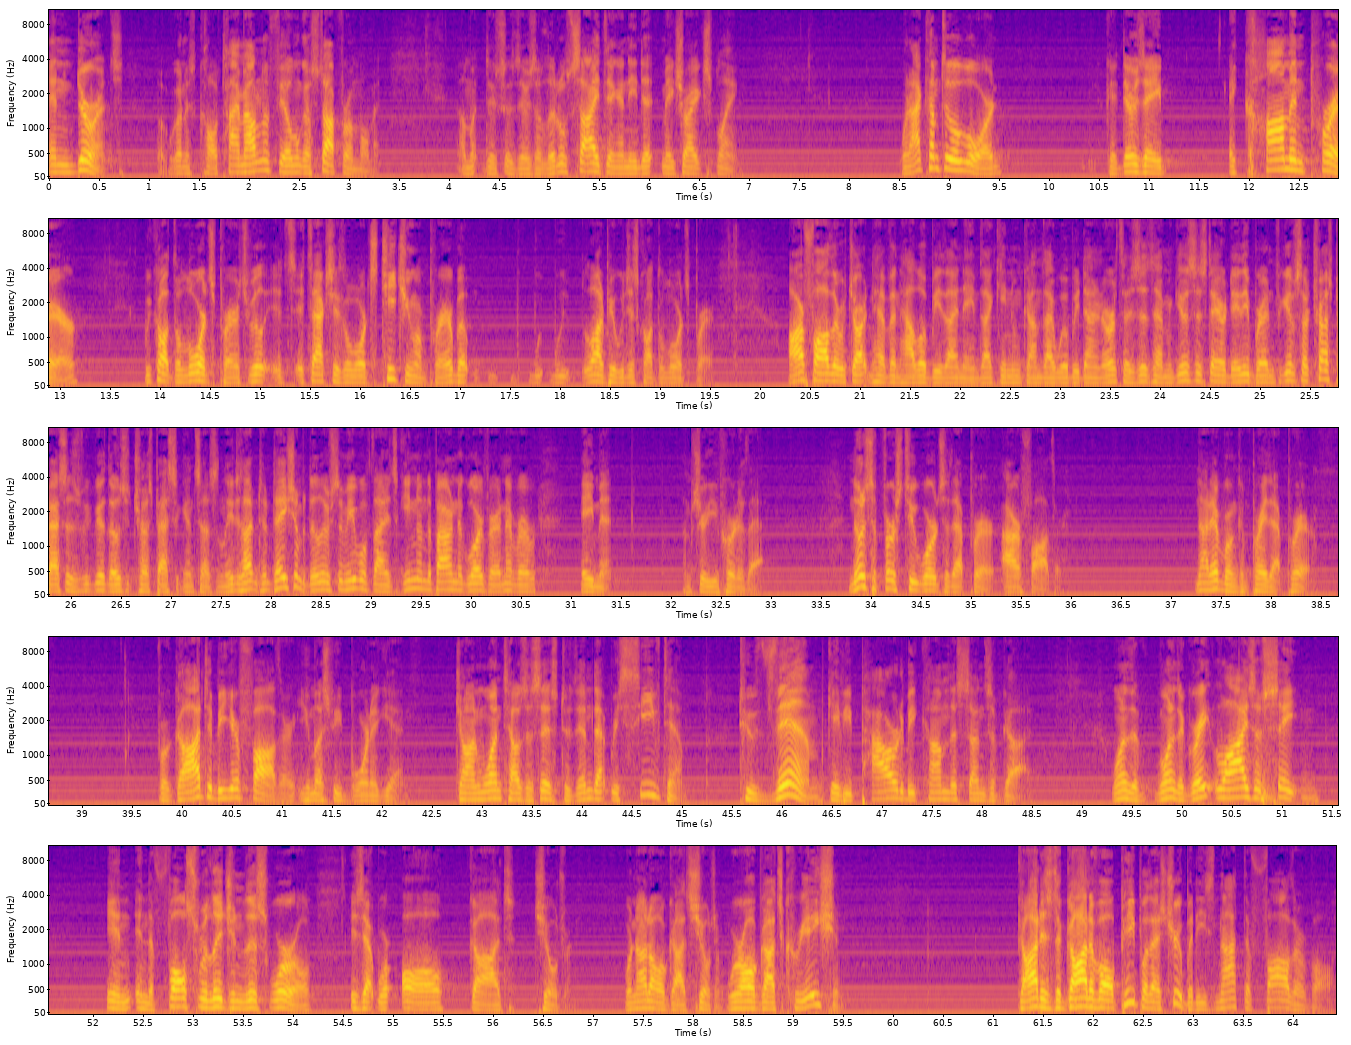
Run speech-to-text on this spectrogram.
and endurance. But we're going to call time out on the field. We're going to stop for a moment there's, there's a little side thing I need to make sure I explain. When I come to the Lord, okay, there's a, a common prayer. We call it the Lord's Prayer. It's, really, it's, it's actually the Lord's teaching on prayer, but we, we, a lot of people just call it the Lord's Prayer. Our Father which art in heaven, hallowed be thy name. Thy kingdom come, thy will be done on earth as it is in heaven. Give us this day our daily bread, and forgive us our trespasses as we forgive those who trespass against us. And lead us not into temptation, but deliver us from evil. For thine is the kingdom, the power, and the glory forever and ever. Amen. I'm sure you've heard of that. Notice the first two words of that prayer Our Father. Not everyone can pray that prayer. For God to be your Father, you must be born again. John 1 tells us this To them that received him, to them gave he power to become the sons of God. One of the, one of the great lies of Satan in, in the false religion of this world is that we're all God's children. We're not all God's children, we're all God's creation. God is the God of all people, that's true, but He's not the Father of all.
